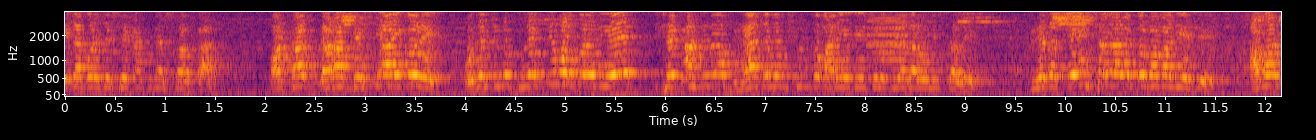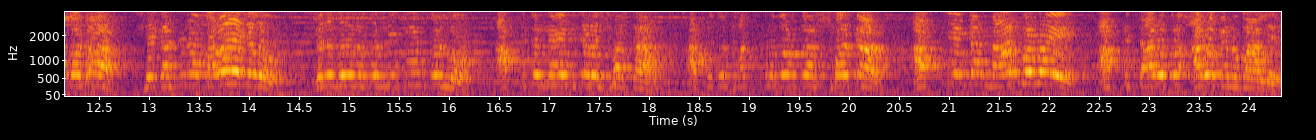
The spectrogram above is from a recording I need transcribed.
এটা করেছে শেখ হাসিনার সরকার। অর্থাৎ যারা বেশি আয় করে, ওদের জন্য ফ্লেক্সিবল করে দিয়ে শেখ হাসিনা ভ্যাট এবং শুল্ক বাড়িয়ে দিয়েছিল দুই হাজার উনিশ সালে। দুই হাজার তেইশ সালে আরেকটা বাবা দিয়েছে আমার কথা, শেখ হাসিনা বাড়ায় গেল। জনগণের উপর নিপীড়ন করল। আপনি তো ন্যায় বিচারের সরকার। আপনি তো ছাত্র জনতার সরকার। আপনি এটা না কমায় আপনি তার উপর আরও কেন বাড়ালেন?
